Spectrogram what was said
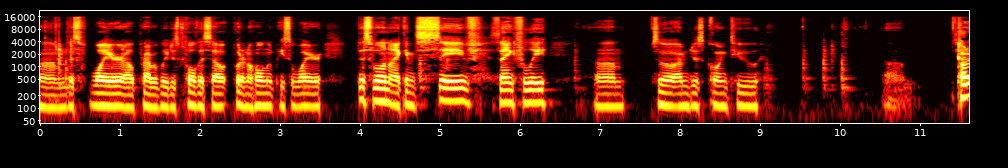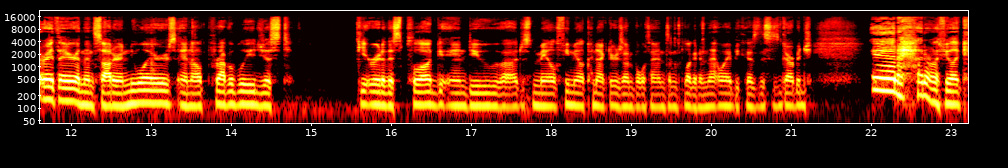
Um, this wire, I'll probably just pull this out, put in a whole new piece of wire. This one I can save, thankfully. Um, so I'm just going to cut it right there and then solder in new wires. And I'll probably just get rid of this plug and do uh, just male-female connectors on both ends and plug it in that way because this is garbage. And I don't really feel like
